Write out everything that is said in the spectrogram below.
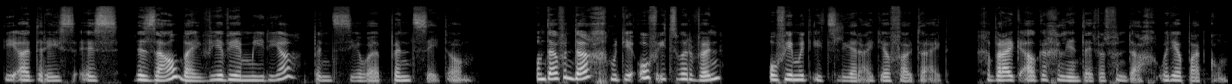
die adres is lazel@wwmedia.co.za. Onthou vandag moet jy of iets oorwin of jy moet iets leer uit jou foute uit. Gebruik elke geleentheid wat vandag oor jou pad kom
